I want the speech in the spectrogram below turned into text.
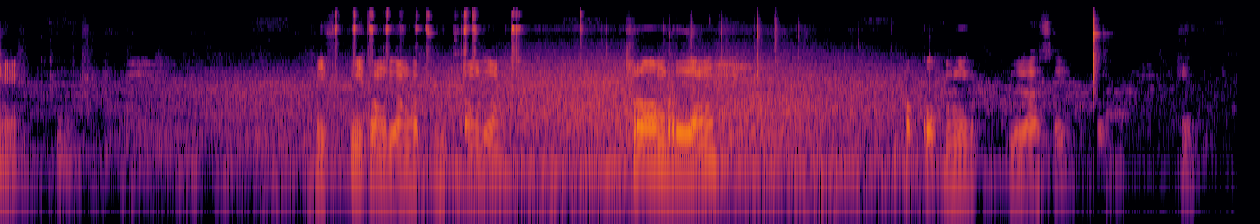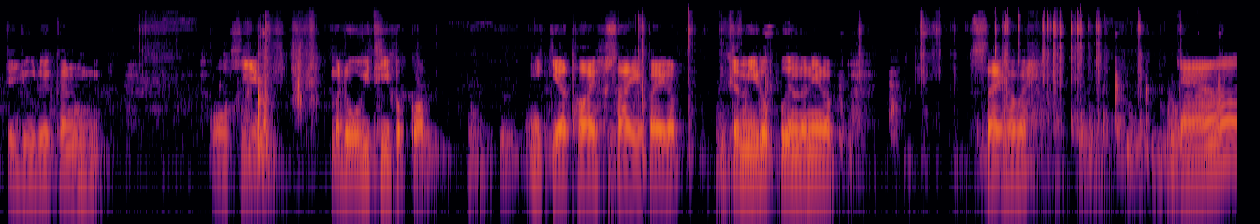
นี่มีมีทองเหลืองครับทองเหลืองทองเหลืองประกบอย่างนี้เวลาใส่จะอยู่ด้วยกันโอเคครับมาดูวิธีประกอบ นี่เกียร์ถอยใส่เข้าไปครับ จะมีลูกปืนตัวนี้ครับ ใส่เข้าไปแจ้ว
